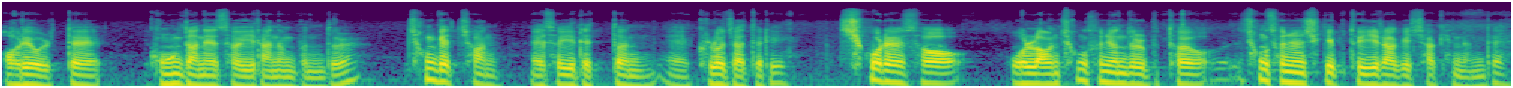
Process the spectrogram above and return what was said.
어려울 때 공단에서 일하는 분들, 청계천에서 일했던 예, 근로자들이 시골에서 올라온 청소년들부터 청소년 시기부터 일하기 시작했는데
